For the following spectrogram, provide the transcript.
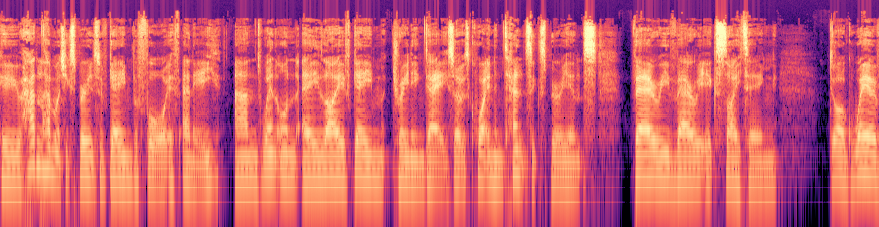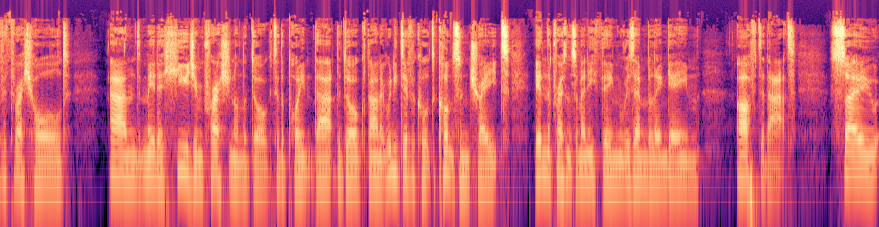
who hadn't had much experience of game before, if any, and went on a live game training day. So it was quite an intense experience. Very, very exciting. Dog way over threshold and made a huge impression on the dog to the point that the dog found it really difficult to concentrate in the presence of anything resembling game after that. So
